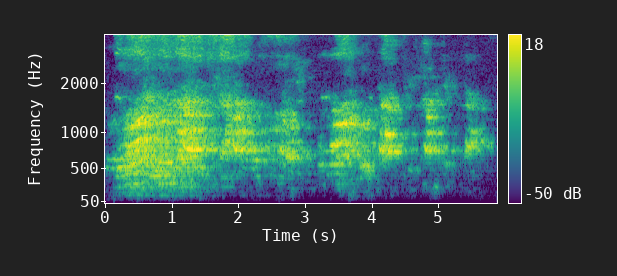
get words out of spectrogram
The Lord goes up with shouts of joy. The Lord goes up with trumpet blast.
